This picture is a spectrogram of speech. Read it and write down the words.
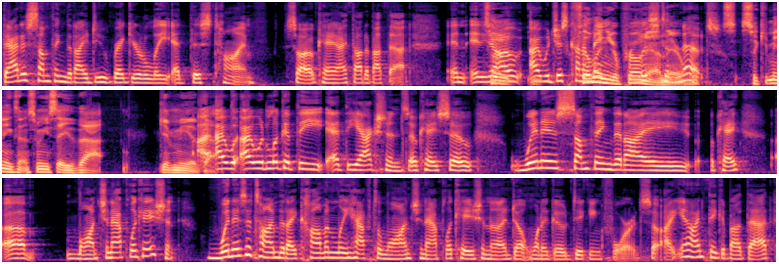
That is something that I do regularly at this time. So okay, I thought about that, and, and so you know, I, I, would just kind of make in your pronoun there. notes. So give me an example. So when you say that, give me a that. I, I, w- I would look at the at the actions. Okay, so when is something that I okay um, launch an application? When is a time that I commonly have to launch an application and I don't want to go digging for it? So I you know I'd think about that,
